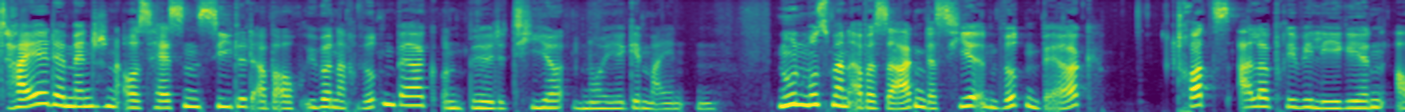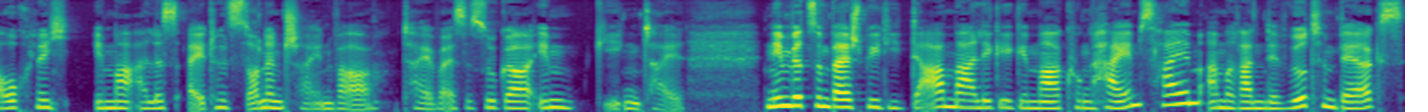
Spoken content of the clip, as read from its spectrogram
Teil der Menschen aus Hessen siedelt aber auch über nach Württemberg und bildet hier neue Gemeinden. Nun muss man aber sagen, dass hier in Württemberg trotz aller Privilegien auch nicht immer alles eitel Sonnenschein war, teilweise sogar im Gegenteil. Nehmen wir zum Beispiel die damalige Gemarkung Heimsheim am Rande Württembergs,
